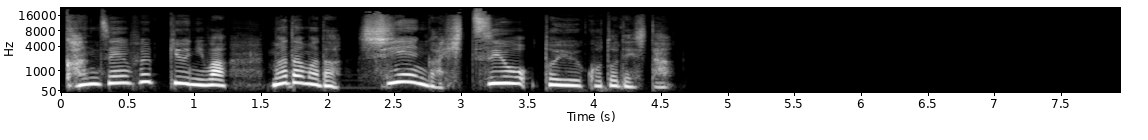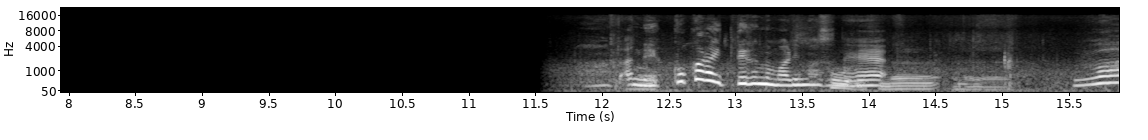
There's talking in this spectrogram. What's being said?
完全復旧にはまだまだ支援が必要ということでした。あ根っこから行ってるのもありますね。うすね。えー、うわ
